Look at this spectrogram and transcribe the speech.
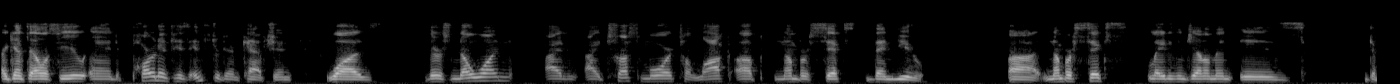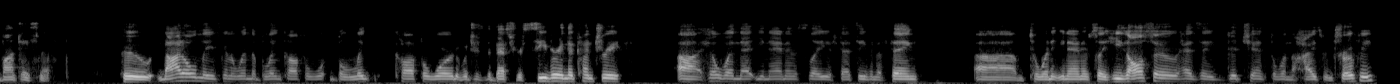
against LSU. And part of his Instagram caption was, "There's no one I I trust more to lock up number six than you." Uh, number six, ladies and gentlemen, is DeVonta Smith, who not only is going to win the Blinkoff Award, Biletnikoff Award, which is the best receiver in the country, uh, he'll win that unanimously if that's even a thing. Um, to win it unanimously, He's also has a good chance to win the Heisman Trophy.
